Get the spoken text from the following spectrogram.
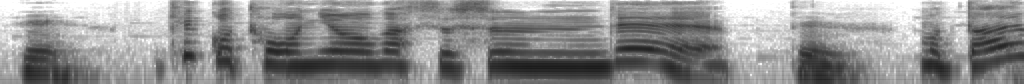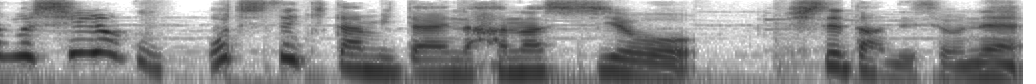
うん。結構糖尿が進んで、うん。もうだいぶ視力落ちてきたみたいな話をしてたんですよね。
